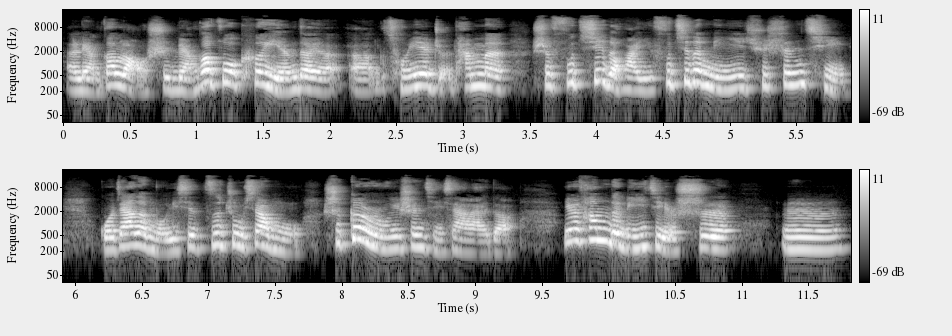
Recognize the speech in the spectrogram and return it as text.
呃两个老师，两个做科研的呃从业者，他们是夫妻的话，以夫妻的名义去申请国家的某一些资助项目，是更容易申请下来的，因为他们的理解是，嗯。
